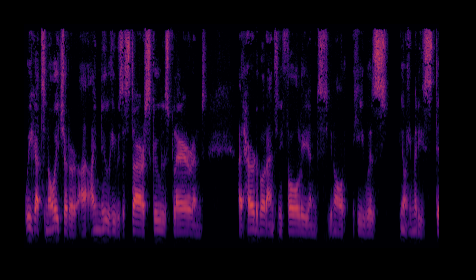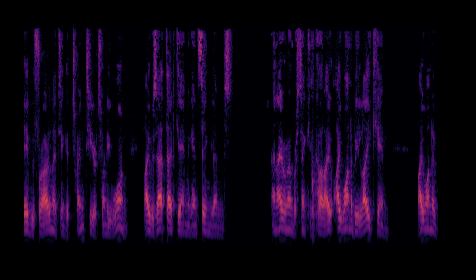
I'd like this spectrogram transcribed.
we got to know each other. I, I, knew he was a star schools player and I'd heard about Anthony Foley. And, you know, he was, you know, he made his debut for Ireland, I think, at 20 or 21. I was at that game against England. And I remember thinking, God, I, I want to be like him. I want to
